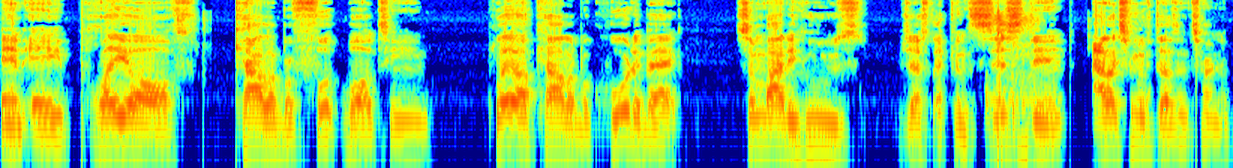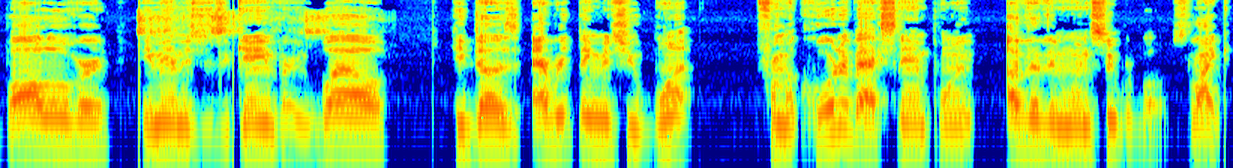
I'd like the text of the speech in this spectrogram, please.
and a playoff caliber football team playoff caliber quarterback, somebody who's just a consistent. Alex Smith doesn't turn the ball over. He manages the game very well. He does everything that you want from a quarterback standpoint, other than win Super Bowls. Like,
